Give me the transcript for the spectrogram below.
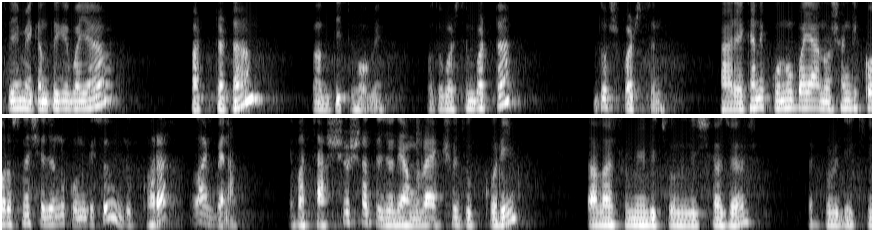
সেম এখান থেকে ভাইয়া পাট্টাটা বাদ দিতে হবে। কত পার্সেন্ট পাট্টা দশ পার্সেন্ট আর এখানে কোনো ভাইয়া আনুষঙ্গিক খরচ নেই, সেজন্য কোনো কিছু যোগ করা লাগবে না। এবার চারশোর সাথে যদি আমরা একশো যোগ করি, তাহলে আসবে মেবি চল্লিশ হাজার, তারপরে দেখি।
